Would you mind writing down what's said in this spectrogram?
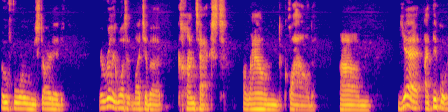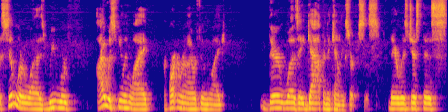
04 when we started there really wasn't much of a context around cloud. Um, yet i think what was similar was we were i was feeling like my partner and i were feeling like there was a gap in accounting services. There was just this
